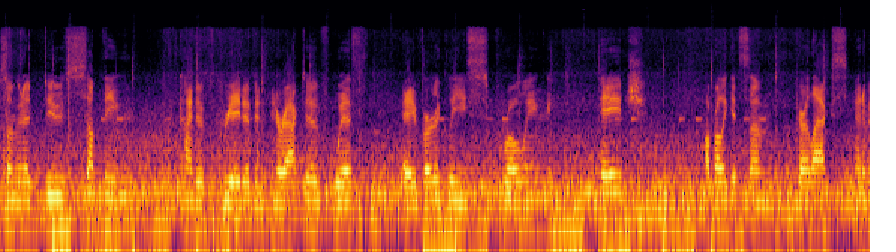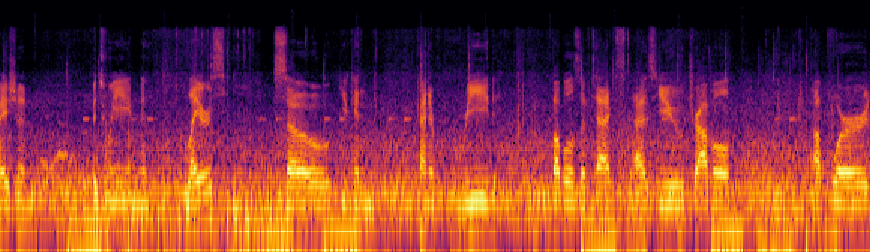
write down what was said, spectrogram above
So I'm going to do something kind of creative and interactive with a vertically scrolling page I'll probably get some parallax animation between layers so you can kind of read bubbles of text as you travel upward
